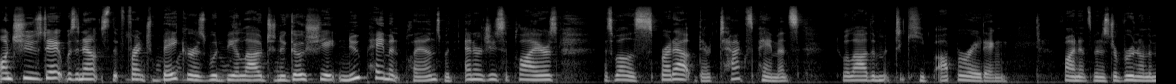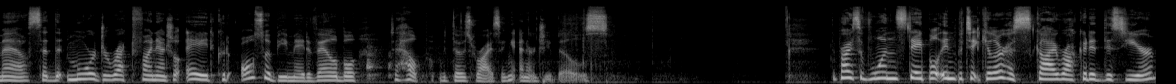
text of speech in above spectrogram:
On Tuesday, it was announced that French bakers would be allowed to negotiate new payment plans with energy suppliers, as well as spread out their tax payments to allow them to keep operating. Finance Minister Bruno Le Maire said that more direct financial aid could also be made available to help with those rising energy bills. The price of one staple in particular has skyrocketed this year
